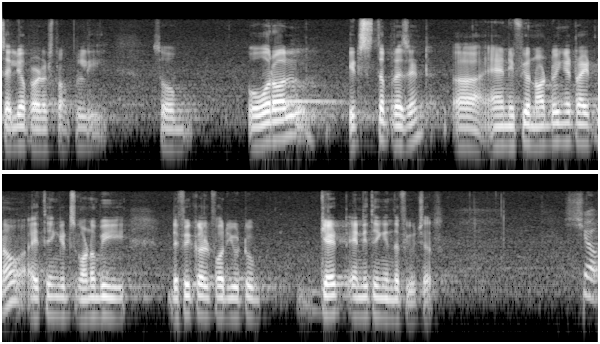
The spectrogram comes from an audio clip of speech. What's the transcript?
sell your products properly. So overall, it's the present. Uh, and if you're not doing it right now, I think it's going to be difficult for you to get anything in the future. Sure.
